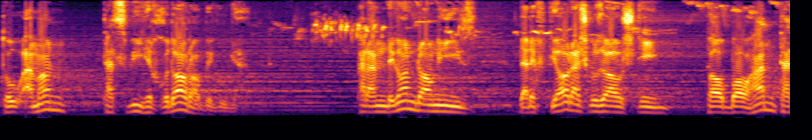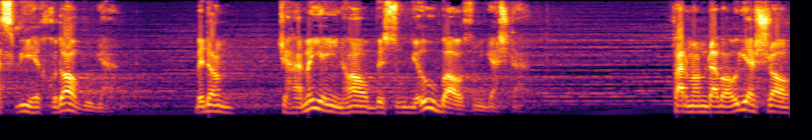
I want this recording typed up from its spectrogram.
تو امان تسبیح خدا را بگویند پرندگان را نیز در اختیارش گذاشتیم تا با هم تسبیح خدا گویند بدان که همه اینها به سوی او باز میگشتند. فرمان را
